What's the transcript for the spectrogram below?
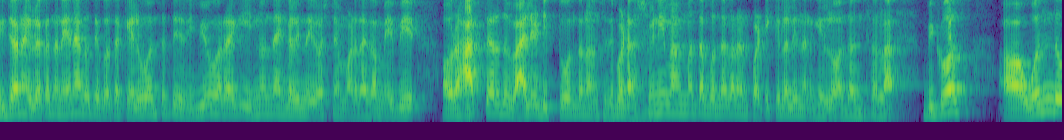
ನಿಜಾನ ಇಲ್ಲ ಯಾಕಂದ್ರೆ ಏನಾಗುತ್ತೆ ಗೊತ್ತಾ ಕೆಲವೊಂದ್ಸತಿ ರಿವ್ಯೂವರ್ ಆಗಿ ಇನ್ನೊಂದು ಆ್ಯಂಗಲಿಂದ ಯೋಚನೆ ಮಾಡಿದಾಗ ಮೇ ಬಿ ಅವ್ರು ಹಾಕ್ತಾ ಇರೋದು ವ್ಯಾಲಿಡ್ ಇತ್ತು ಅಂತ ಅನ್ಸುತ್ತೆ. ಬಟ್ ಅಶ್ವಿನಿ ಮ್ಯಾಮ್ ಅಂತ ಬಂದಾಗ ನಾನು ಪರ್ಟಿಕ್ಯುಲರ್ಲಿ ನನಗೆಲ್ಲೂ ಅದು ಅನ್ಸಲ್ಲ. ಬಿಕಾಸ್ ಒಂದು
